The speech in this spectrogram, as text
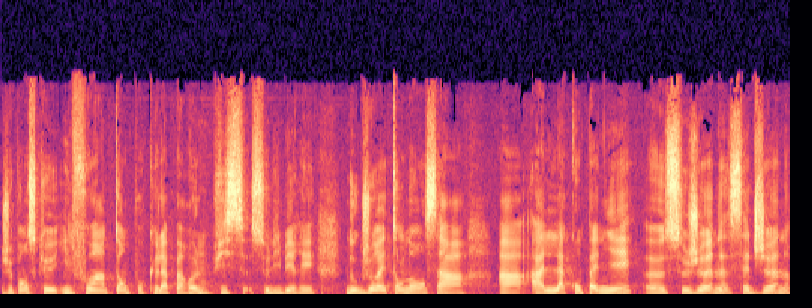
Je pense qu'il faut un temps pour que la parole Mhm. puisse se libérer. Donc j'aurais tendance à, à- à l'accompagner, euh, ce jeune, cette jeune,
